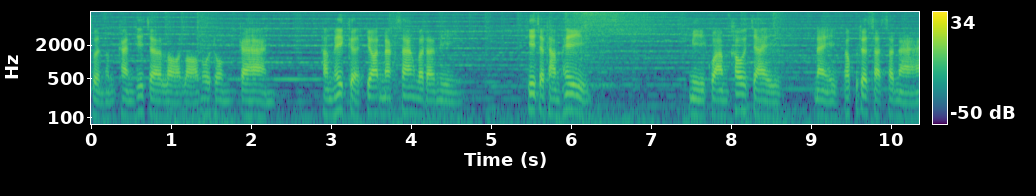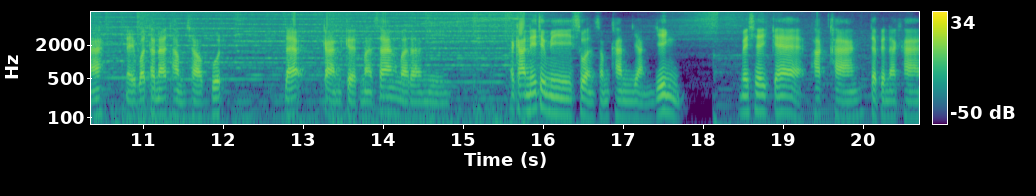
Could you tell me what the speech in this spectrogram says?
ส่วนสำคัญที่จะหล่อหลอมอุดมการทำให้เกิดยอดนักสร้างบารมี ที่จะทำให้มีความเข้าใจในพระพุทธศาสนา ในวัฒนธรรมชาวพุทธ และการเกิดมาสร้างบารมี อาคารนี้จึงมีส่วนสำคัญอย่างยิ่ง ไม่ใช่แก้พักค้างแต่เป็นอาคาร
